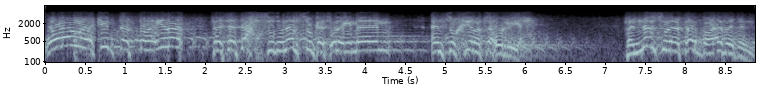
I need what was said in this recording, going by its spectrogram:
ولو ركبت الطائرة فستحسد نفسك سليمان أن سخرت له الريح. فالنفس لا ترضى ابدا.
